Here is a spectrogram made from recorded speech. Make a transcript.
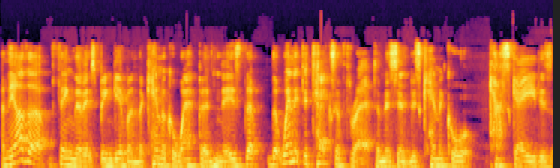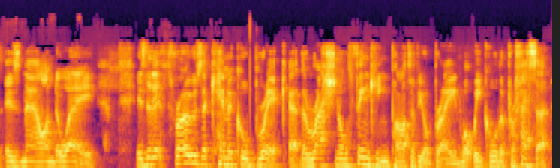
And the other thing that it's been given, the chemical weapon, is that, that when it detects a threat, and this this chemical cascade is, is now underway, is that it throws a chemical brick at the rational thinking part of your brain, what we call the professor.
